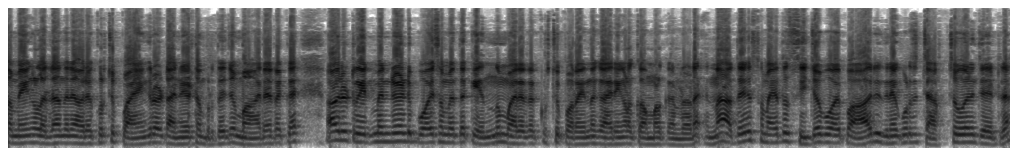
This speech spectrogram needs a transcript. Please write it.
സമയങ്ങളെല്ലാം തന്നെ അവരെക്കുറിച്ച് ഭയങ്കരമായിട്ട് അന്വേഷണം പ്രത്യേകിച്ച് മാരരൊക്കെ ആ ഒരു ട്രീറ്റ്മെന്റിന് വേണ്ടി പോയ സമയത്തൊക്കെ എന്നും മാരരെ കുറിച്ച് പറയുന്ന കാര്യങ്ങളൊക്കെ നമ്മൾ കണ്ടതാണ് എന്നാൽ അതേ സമയത്ത് സിജോ പോയപ്പോൾ ആരും ഇതിനെക്കുറിച്ച് ചർച്ച പോലും ചെയ്തിട്ടില്ല.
